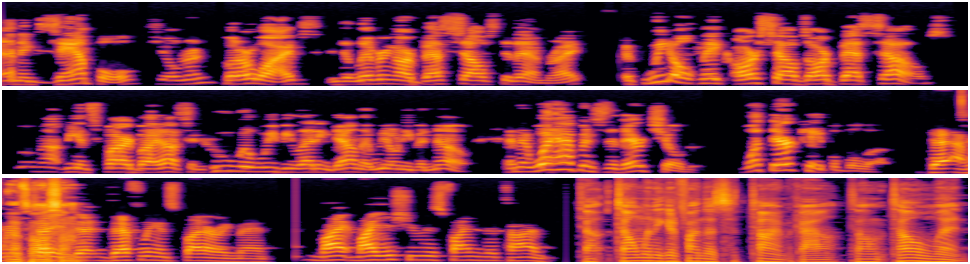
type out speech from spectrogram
an example, children, but our wives, and delivering our best selves to them, right? If we don't make ourselves our best selves, will not be inspired by us. And who will we be letting down that we don't even know? And then what happens to their children? What they're capable of? De- I'm going to That's tell awesome. you, de- definitely inspiring, man. My my issue is finding the time. Tell, tell him when he can find this time, Kyle. Tell, tell him when.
